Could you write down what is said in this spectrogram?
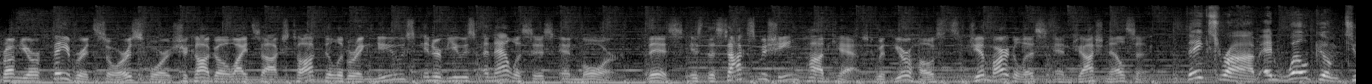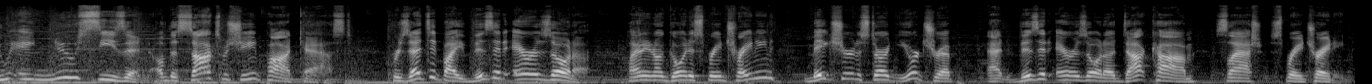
From your favorite source for Chicago White Sox talk, delivering news, interviews, analysis, and more. This is the Sox Machine Podcast with your hosts, Jim Margalus and Josh Nelson. Thanks, Rob, and welcome to a new season of the Sox Machine Podcast, presented by Visit Arizona. Planning on going to spring training? Make sure to start your trip at visitarizona.com slash spring training.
